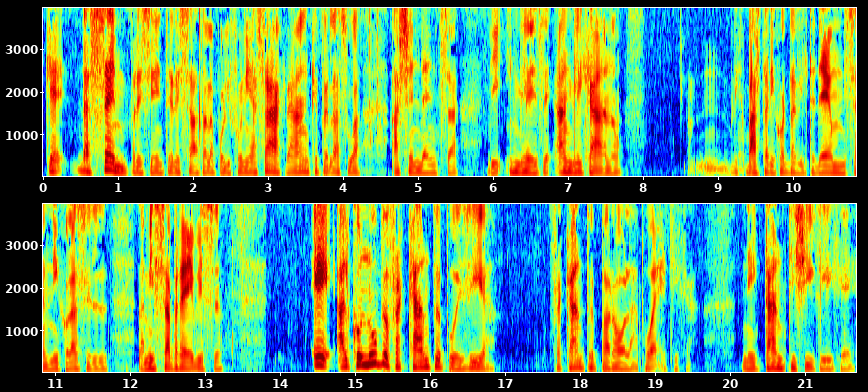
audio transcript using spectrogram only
che da sempre si è interessato alla polifonia sacra anche per la sua ascendenza di inglese anglicano. Basta ricordare il Te Deum San Nicolas, il, la Missa Brevis, e al connubio fra canto e poesia, fra canto e parola poetica nei tanti cicli che,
